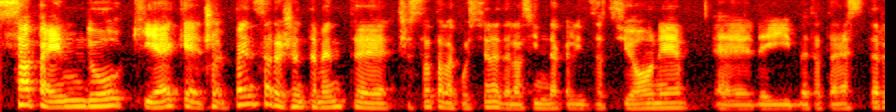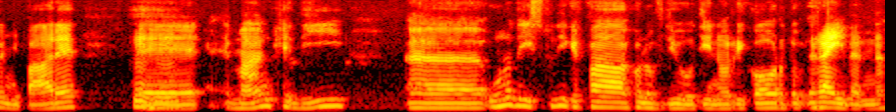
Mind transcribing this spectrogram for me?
sapendo chi è che, cioè pensa recentemente c'è stata la questione della sindacalizzazione eh, dei beta tester, mi pare, Mhm. eh, ma anche di eh, uno degli studi che fa Call of Duty, non ricordo, Raven,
